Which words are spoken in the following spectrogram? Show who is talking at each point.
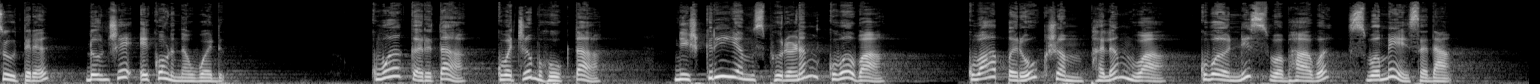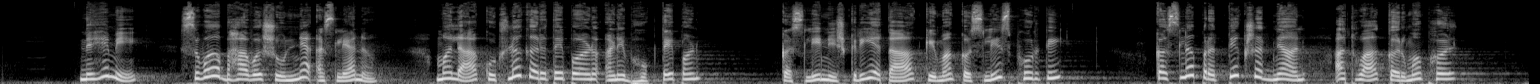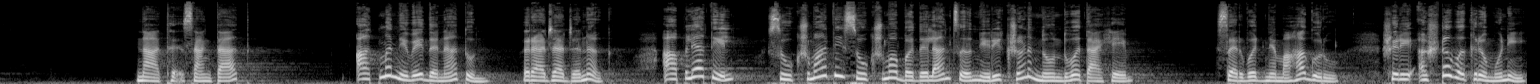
Speaker 1: सूत्र दोनशे एकोणनव्वद. क्व करता क्वच भोक्ता निष्क्रियं स्फुरणं क्व वा क्वा परोक्षं फलं वा क्व निस्वभाव स्वमे सदा. नेहमी स्वभाव शून्य असल्यानं मला कुठलं करतेपण आणि भोगतेपण कसली निष्क्रियता किंवा कसली स्फूर्ती? कसलं प्रत्यक्ष ज्ञान अथवा कर्मफळ? नाथ सांगतात आत्मनिवेदनातून राजा जनक आपल्यातील सूक्ष्मातिसूक्ष्म बदलांचं निरीक्षण नोंदवत आहे. सर्वज्ञ महागुरु श्री अष्टवक्र मुनी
